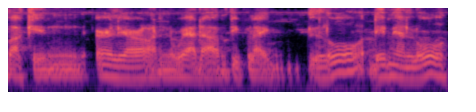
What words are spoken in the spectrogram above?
back in earlier on, we had um, people like Lowe, Damian Lowe,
